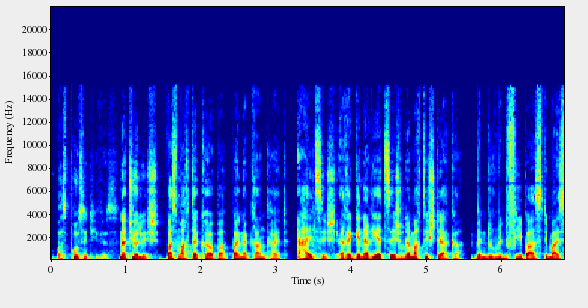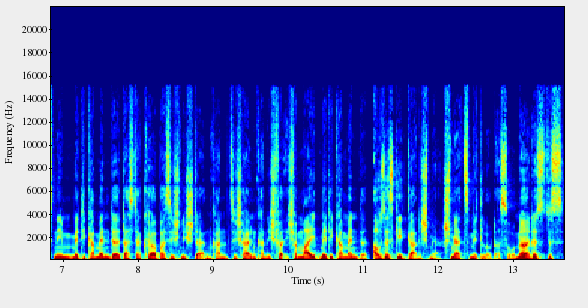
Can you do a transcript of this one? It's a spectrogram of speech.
was Positives. Natürlich. Was macht der Körper bei einer Krankheit? Er heilt sich, er regeneriert sich und er macht dich stärker. Wenn du, wenn du fieberst, die meisten nehmen Medikamente, dass der Körper sich nicht stärken kann, sich heilen kann. Ich, ver- ich vermeide Medikamente. Außer es geht gar nicht mehr. Schmerzmittel oder so. Ne? Das, das,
